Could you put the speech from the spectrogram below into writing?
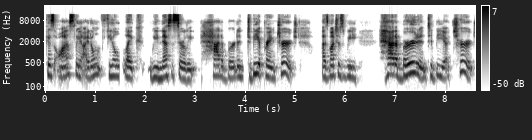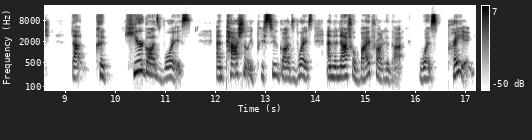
Because honestly, I don't feel like we necessarily had a burden to be a praying church as much as we had a burden to be a church that could hear God's voice and passionately pursue God's voice. And the natural byproduct of that was praying.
